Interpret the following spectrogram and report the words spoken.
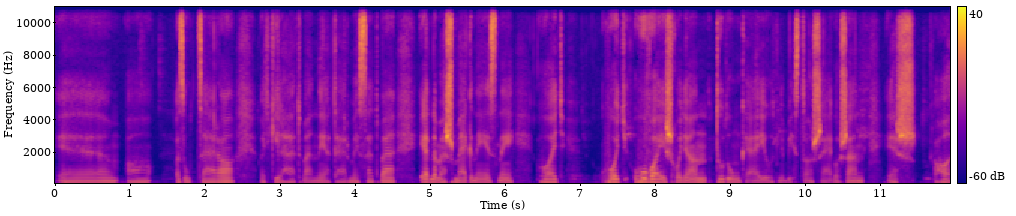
eh, a, az utcára, vagy ki lehet menni a természetbe, érdemes megnézni, hogy hogy hova és hogyan tudunk eljutni biztonságosan, és ha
